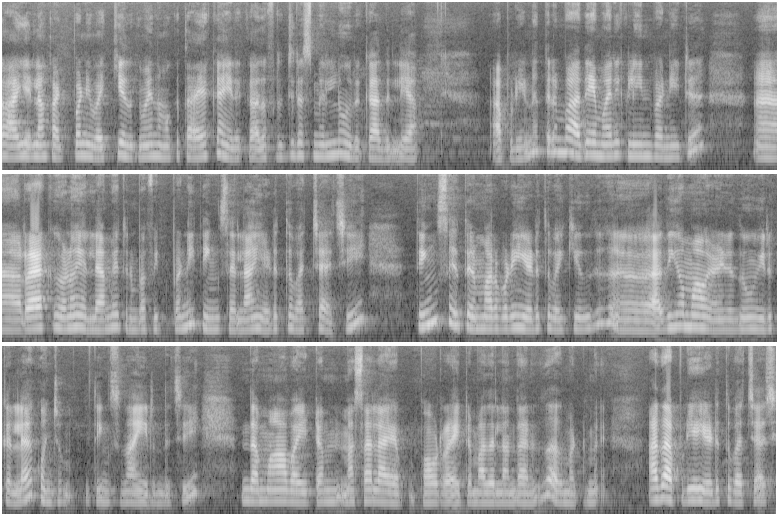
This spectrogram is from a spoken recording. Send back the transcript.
காயெல்லாம் கட் பண்ணி வைக்கிறதுக்குமே நமக்கு தயக்கம் இருக்காது. ஃப்ரிட்ஜில் ஸ்மெல்லும் இருக்காது இல்லையா? அப்படின்னு திரும்ப அதே மாதிரி க்ளீன் பண்ணிவிட்டு ரேக்குகளும் எல்லாமே திரும்ப ஃபிட் பண்ணி திங்ஸ் எல்லாம் எடுத்து வச்சாச்சு. திங்ஸ் திரு மறுபடியும் எடுத்து வைக்கிறதுக்கு அதிகமாக எதுவும் இருக்கல. கொஞ்சம் திங்ஸ் தான் இருந்துச்சு. இந்த மாவு ஐட்டம் மசாலா பவுடர் ஐட்டம் அதெல்லாம் தான் இருந்தது. அது மட்டுமே. அதை அப்படியே எடுத்து வச்சாச்சு.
